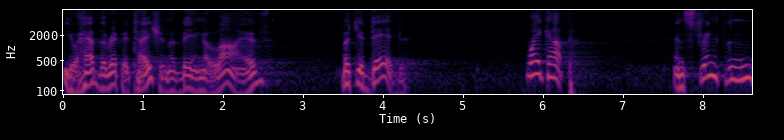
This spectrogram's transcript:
You have the reputation of being alive, but you're dead. Wake up and strengthen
